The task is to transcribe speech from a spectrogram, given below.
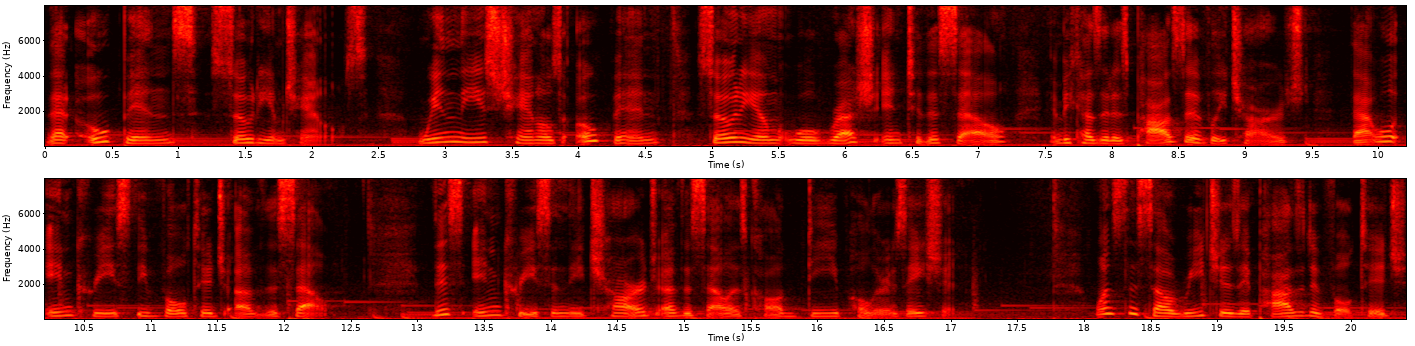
that opens sodium channels. When these channels open, sodium will rush into the cell, and because it is positively charged, that will increase the voltage of the cell. This increase in the charge of the cell is called depolarization. Once the cell reaches a positive voltage,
